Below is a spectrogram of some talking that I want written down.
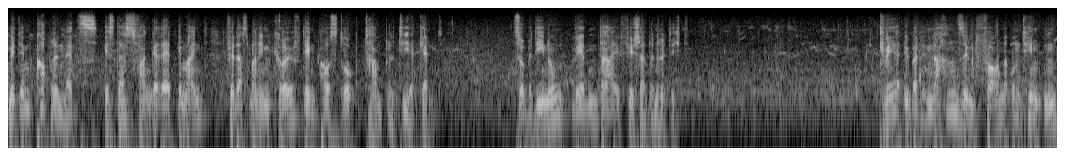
Mit dem Koppelnetz ist das Fanggerät gemeint, für das man in Kröv den Ausdruck Trampeltier kennt. Zur Bedienung werden drei Fischer benötigt. Quer über den Nachen sind vorne und hinten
